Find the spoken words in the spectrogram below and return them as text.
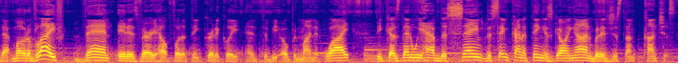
that mode of life, then it is very helpful to think critically and to be open-minded. Why? Because then we have the same the same kind of thing is going on, but it's just unconscious.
